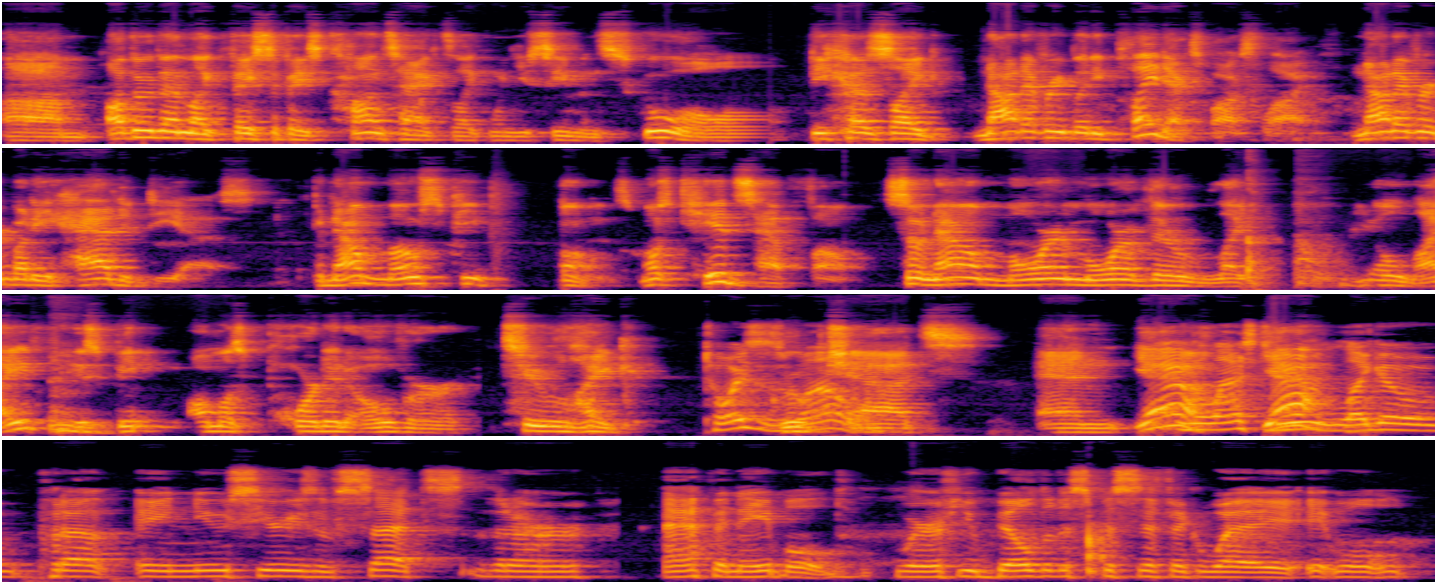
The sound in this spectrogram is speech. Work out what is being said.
um, other than like face to face contact, like when you see them in school, because like not everybody played Xbox Live, not everybody had a DS, but now most people. Phones. Most kids have phones. So now more and more of their like real life is being almost ported over to like Toys as group well. chats and yeah In the last yeah year, Lego put out a new series of sets that are app enabled, where if you build it a specific way, it will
